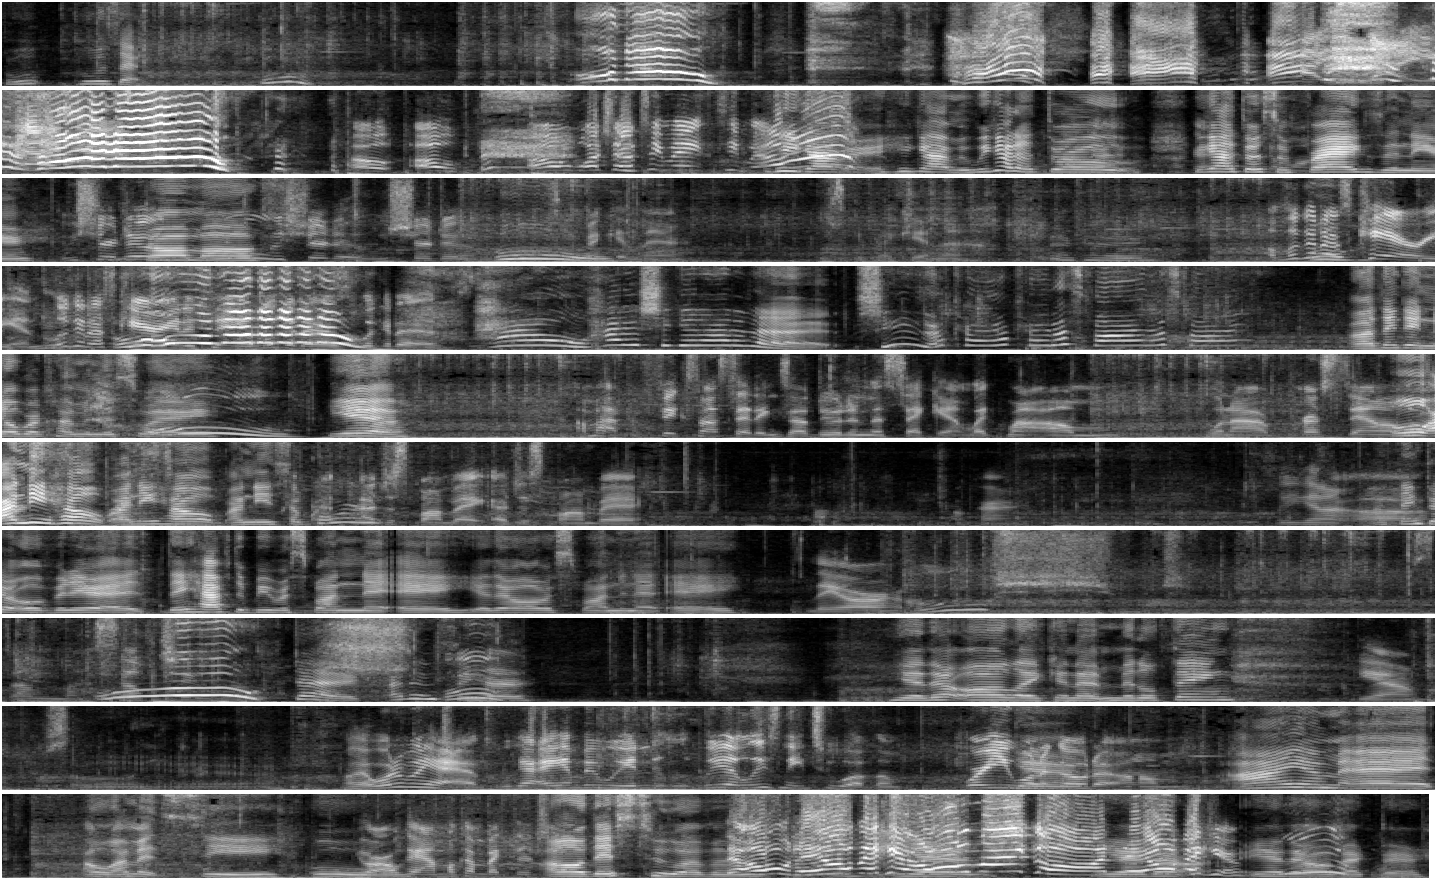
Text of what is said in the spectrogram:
Ooh, who is that? Ooh. Oh no! oh no! Oh, oh, oh! Watch out, teammate. Teammate. he Ah! got me. He got me. We gotta throw. Okay, We gotta throw some on. frags in there. We sure do. Throw 'em Ooh, off. We sure do. We sure do. Ooh. Let's get back in there. Let's get back in there. Okay. Oh, look at us carrying. Look at us carrying the no, no, look no, at no, us. no. Look at us. How? How did she get out of that? She's okay. Okay, that's fine. That's fine. Oh, I think they know we're coming this way. Ooh. Yeah. I'm gonna have to fix my settings. I'll do it in a second. Like my um, when I press down. Oh, I need help. I need help. I need support. I just spawned back. I just spawned back. Okay. Gonna. Uh, I think they're over there. At, they have to be responding at A. Yeah, they're all responding at A. They are. Ooh, shoot. Stunned myself Ooh, too. dag. I didn't see Ooh. her. Yeah, they're all like in that middle thing. Yeah. Oh, Absolutely. yeah. Okay, what do we have? We got A and B. We we at least need two of them. Where you want to go to? Um. I am at. Oh, I'm at C. Ooh. You are okay. I'm gonna come back there too. Oh, there's two of them. oh, they all back here. Yeah. Oh my God, yeah, they all back here. Yeah, they're all back there.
